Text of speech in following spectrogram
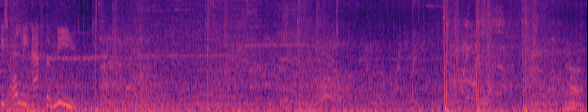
He's only after me. Uh-huh.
